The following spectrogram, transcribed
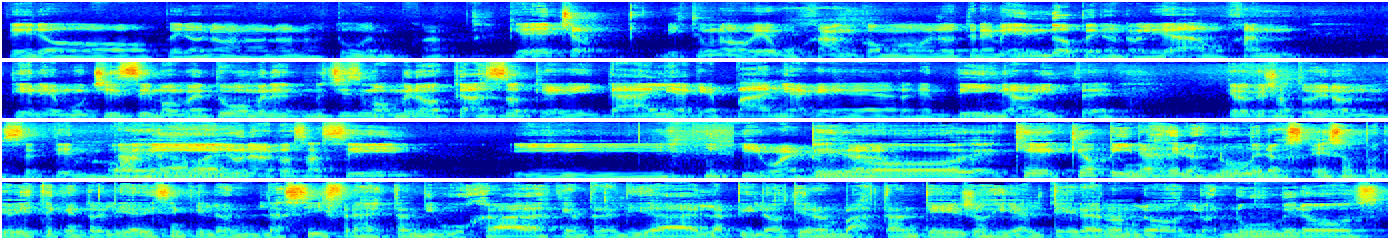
Pero, pero no, no, no, no estuve en Wuhan. Que de hecho, viste, uno ve Wuhan como lo tremendo, pero en realidad Wuhan tiene muchísimo, tuvo muchísimos menos casos que Italia, que España, que Argentina, viste. Creo que ellos tuvieron 70.000, una cosa así. Y, bueno. Pero, ¿qué, ¿qué opinas de los números? Eso, porque viste que en realidad dicen que las cifras están dibujadas, que en realidad la pilotearon bastante ellos y alteraron los números.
